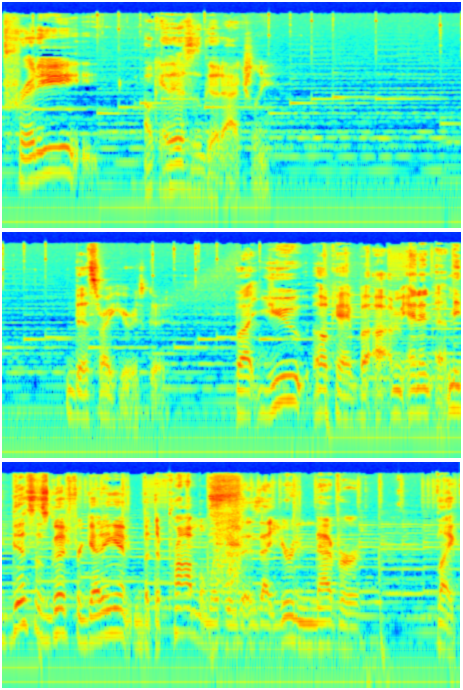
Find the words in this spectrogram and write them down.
pretty okay, this is good actually. This right here is good. But you okay, but uh, I mean and it, I mean this is good for getting it, but the problem with it is that you're never like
